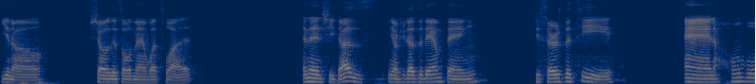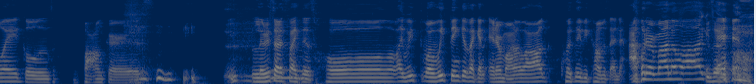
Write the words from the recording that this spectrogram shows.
you know, show this old man what's what." And then she does, you know, she does the damn thing. She serves the tea, and homeboy goes bonkers. Literally starts like this whole like we what we think is like an inner monologue quickly becomes an outer monologue. He's like, and- oh,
